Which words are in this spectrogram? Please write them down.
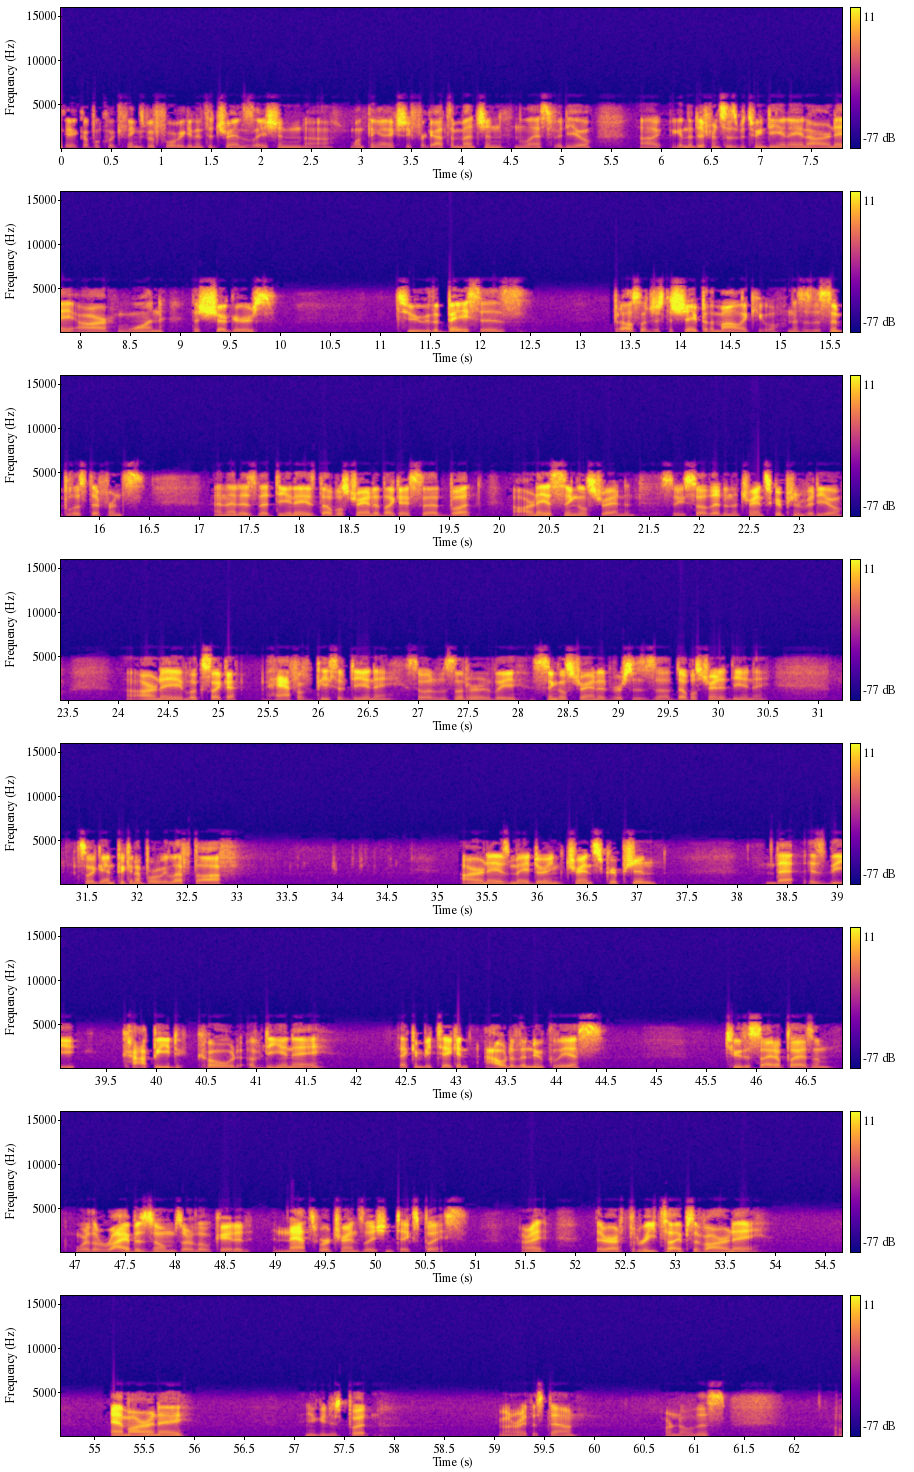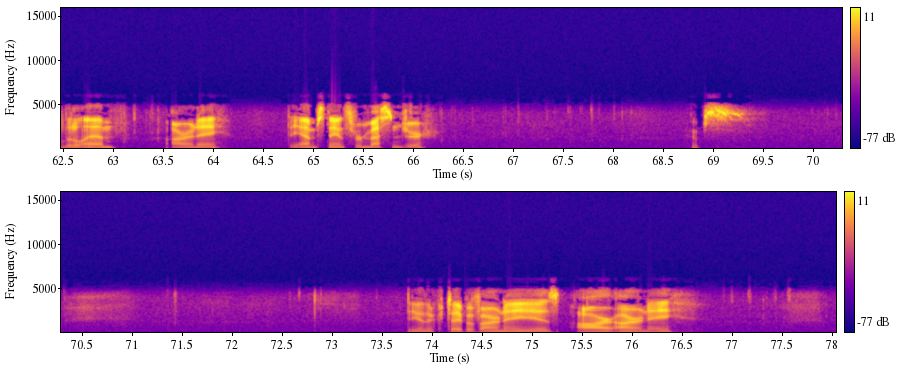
Okay, a couple quick things before we get into translation. Uh, one thing I actually forgot to mention in the last video. Uh, again, the differences between DNA and RNA are 1. the sugars, 2. the bases, but also just the shape of the molecule. And this is the simplest difference, and that is that DNA is double-stranded, like I said, but RNA is single-stranded. So you saw that in the transcription video. Uh, RNA looks like a half of a piece of DNA. So it was literally single-stranded versus uh, double-stranded DNA. So again, picking up where we left off, RNA is made during transcription. That is the copied code of DNA that can be taken out of the nucleus to the cytoplasm where the ribosomes are located, and that's where translation takes place. Alright? There are three types of RNA mRNA. You can just put, you want to write this down or know this, a little m, RNA. The M stands for messenger. Oops. The other type of RNA is rRNA,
